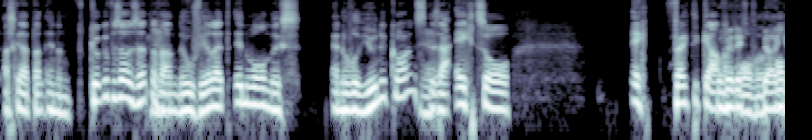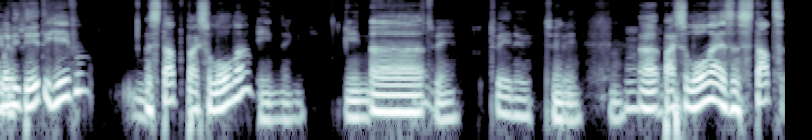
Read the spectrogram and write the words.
als je dat dan in een curve zou zetten Ja. van de hoeveelheid inwoners en hoeveel unicorns, Ja. is dat echt zo, echt verticaal Hoeveel naar boven. Om een er? idee te geven, een stad, Barcelona, Eén, denk ik. Eén, eh, twee. twee nu. Twee, twee. nee. Eh, Barcelona is een stad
